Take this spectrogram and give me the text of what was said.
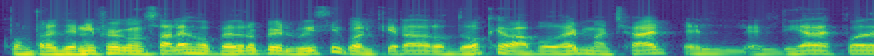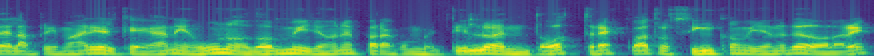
contra Jennifer González o Pedro Pierluisi, cualquiera de los dos que va a poder marchar el, día después de la primaria, el que gane uno o dos millones para convertirlo en dos, tres, cuatro, cinco millones de dólares,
